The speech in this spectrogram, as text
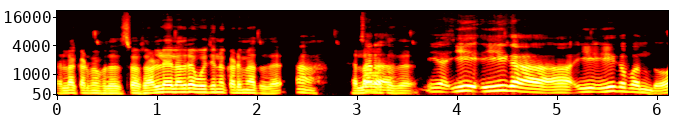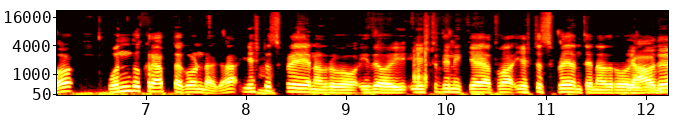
ಎಲ್ಲ ಕಡಿಮೆ ಬರ್ತದೆ. ಸೊ ಸೊಳ್ಳೆ ಇಲ್ಲಾಂದ್ರೆ ಊಜಿನೂ ಕಡಿಮೆ ಆಗ್ತದೆ. ಹಾ. ಎಲ್ಲ ಸರ್, ಬರ್ತದೆ. ಈ- ಈ- ಈಗ ಈ- ಈಗ ಬಂದು ಒಂದು ಕ್ರಾಪ್ ತಗೊಂಡಾಗ ಎಷ್ಟು ಸ್ಪ್ರೇ ಏನಾದ್ರು ಇದು ಎಷ್ಟು ದಿನಕ್ಕೆ ಅಥವಾ ಎಷ್ಟು ಸ್ಪ್ರೇ ಅಂತ ಏನಾದ್ರು ಯಾವ್ದೇ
